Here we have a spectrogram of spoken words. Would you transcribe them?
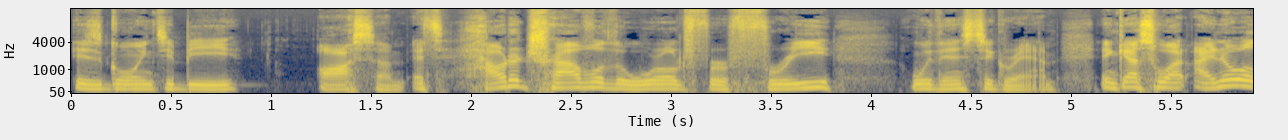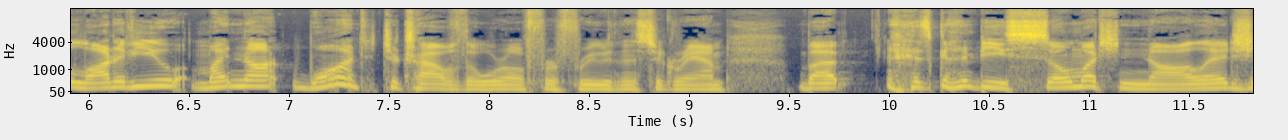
is going to be awesome. It's how to travel the world for free with Instagram. And guess what? I know a lot of you might not want to travel the world for free with Instagram, but it's going to be so much knowledge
